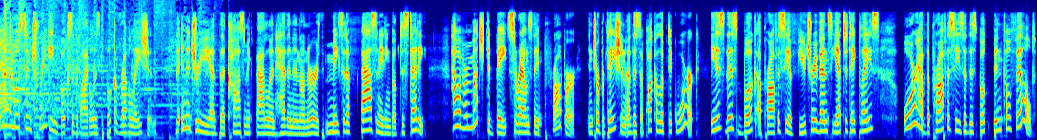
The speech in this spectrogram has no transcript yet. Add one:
One of the most intriguing books of the Bible is the book of Revelation. The imagery of the cosmic battle in heaven and on earth makes it a fascinating book to study. However, much debate surrounds the proper interpretation of this apocalyptic work. Is this book a prophecy of future events yet to take place? Or have the prophecies of this book been fulfilled?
